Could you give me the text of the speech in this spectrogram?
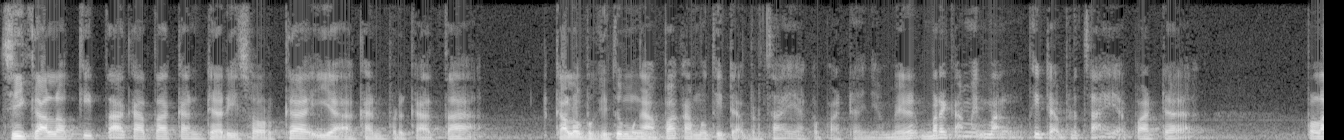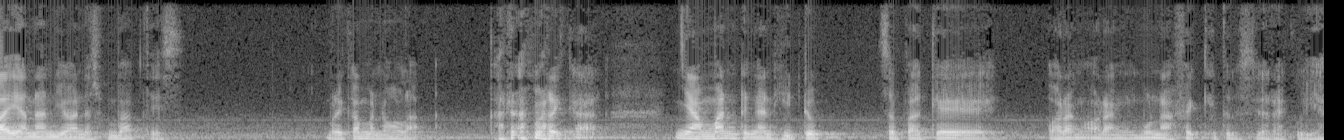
jikalau kita katakan dari sorga, ia akan berkata, kalau begitu mengapa kamu tidak percaya kepadanya? Mereka memang tidak percaya pada pelayanan Yohanes Pembaptis. Mereka menolak karena mereka nyaman dengan hidup sebagai orang-orang munafik itu saudaraku ya.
